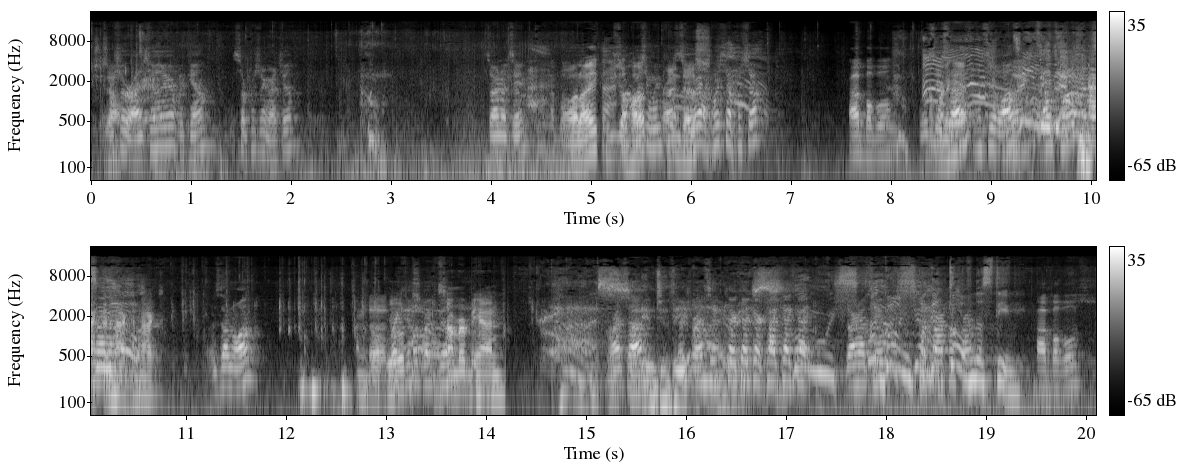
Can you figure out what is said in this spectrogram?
She's Push out. right shield here if we can. Start pushing right shield. Sorry, no team. Oh, like, use a hut. Push up, push up, Ah, bubble. What's your side? What's one? Back, back, back. Is that one? I'm dead. Somewhere behind. Right side. Into the right side. Right side. Right. Right. Right side. Uh, bubbles.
